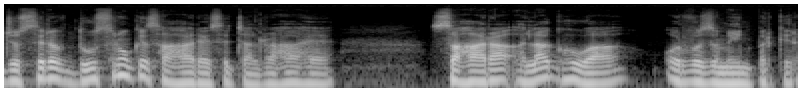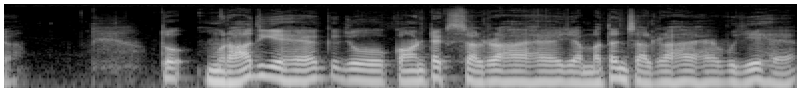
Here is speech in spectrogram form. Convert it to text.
جو صرف دوسروں کے سہارے سے چل رہا ہے۔ سہارا الگ ہوا اور وہ زمین پر گرا۔ تو مراد یہ ہے کہ جو کانٹیکس چل رہا ہے یا متن چل رہا ہے وہ یہ ہے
